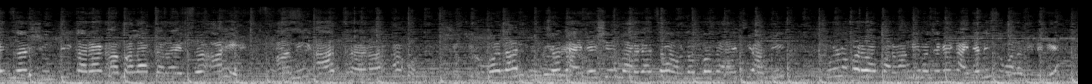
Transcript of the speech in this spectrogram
गंगेचं शुद्धीकरण आम्हाला करायचं आहे. आम्ही आज राहणार आहोत. तुम्हाला तुमच्या कायदेशीर मार्गाचा अवलंब करायची आम्ही पूर्ण परवा परवानगी म्हणजे काय कायद्यानेच तुम्हाला दिलेली आहे.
